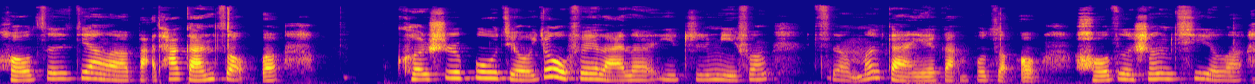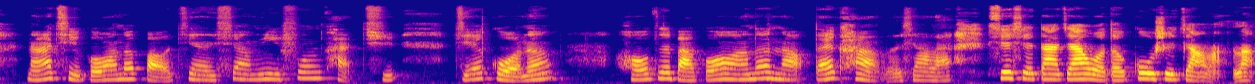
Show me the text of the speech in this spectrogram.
猴子见了，把它赶走了。可是不久，又飞来了一只蜜蜂，怎么赶也赶不走。猴子生气了，拿起国王的宝剑向蜜蜂砍去。结果呢？猴子把国王的脑袋砍了下来。谢谢大家，我的故事讲完了。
